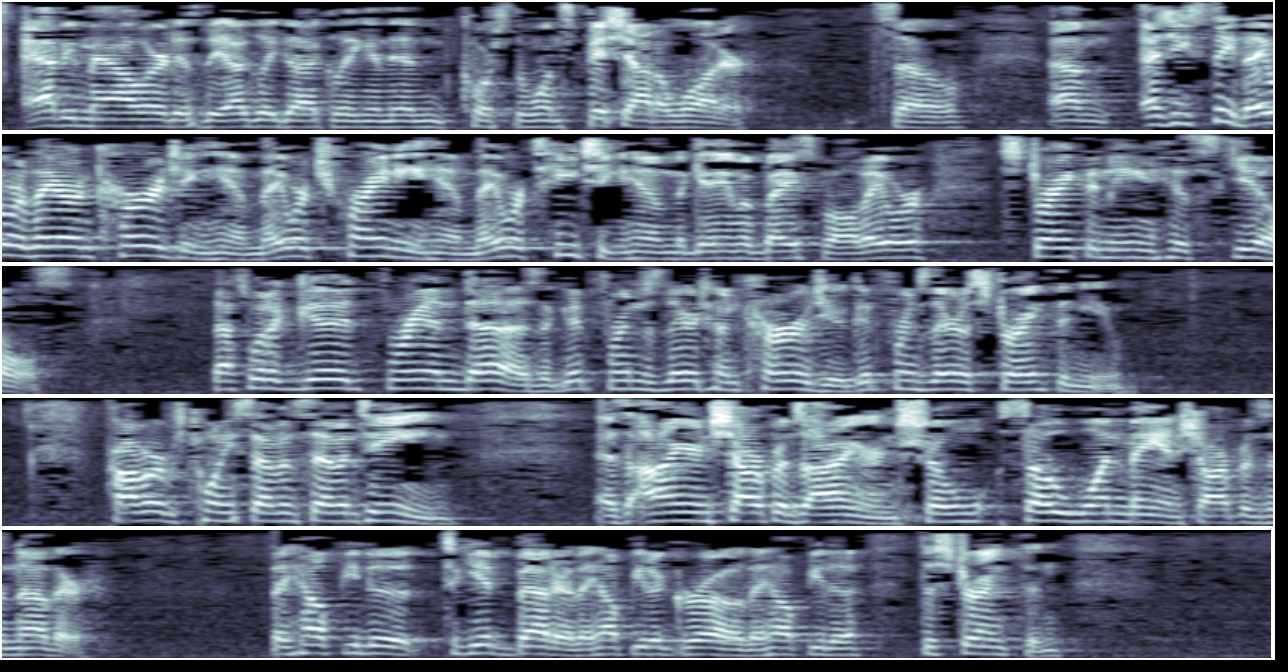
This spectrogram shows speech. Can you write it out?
Abby Mallard is the ugly duckling, and then of course the ones fish out of water. So, um, as you see, they were there encouraging him. They were training him. They were teaching him the game of baseball. They were strengthening his skills. That's what a good friend does. A good friend is there to encourage you. A good friend is there to strengthen you. Proverbs twenty-seven seventeen, As iron sharpens iron, so, so one man sharpens another. They help you to, to get better. They help you to grow. They help you to, to strengthen.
